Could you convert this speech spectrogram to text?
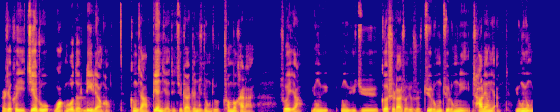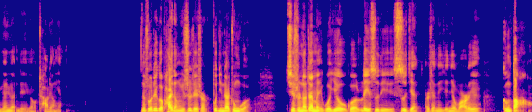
而且可以借助网络的力量哈，更加便捷的就在人群中就传播开来。所以呀，用于用于句歌词来说，就是巨龙巨龙你擦亮眼，永永远远的要擦亮眼。那说这个派等于是这事儿，不仅在中国，其实呢，在美国也有过类似的事件，而且呢，人家玩的更大。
